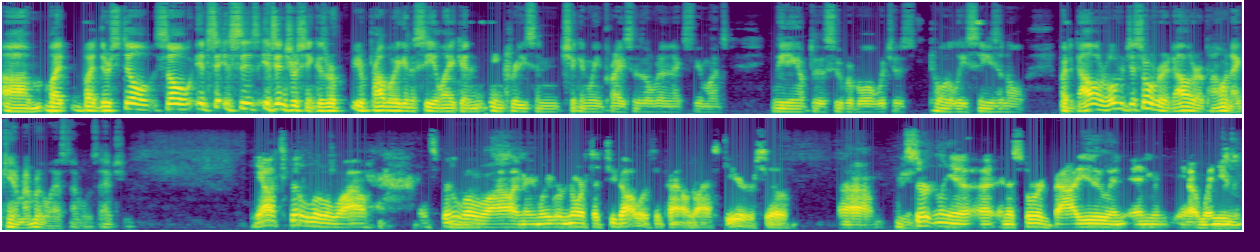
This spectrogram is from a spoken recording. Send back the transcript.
um, but but there's still so it's it's it's, it's interesting because we're you're probably going to see like an increase in chicken wing prices over the next few months leading up to the Super Bowl, which is totally seasonal. But a dollar over, just over a dollar a pound. I can't remember the last time it was that cheap. Yeah, it's been a little while. It's been a little mm-hmm. while. I mean, we were north of two dollars a pound last year, so um, yeah. Certainly a, a, an historic value, and, and you know when you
